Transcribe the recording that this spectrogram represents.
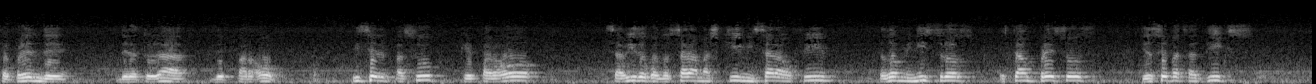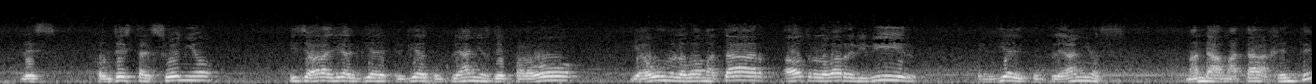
Se aprende de la Torah de Paró. Dice el Pasuk que Paró, sabido cuando Sara Mashkim y Sara Ofim, los dos ministros, están presos, Yosef Atzadix les contesta el sueño, dice ahora llega el día, el día de cumpleaños de Paró, y a uno lo va a matar, a otro lo va a revivir. El día de cumpleaños manda a matar a gente.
